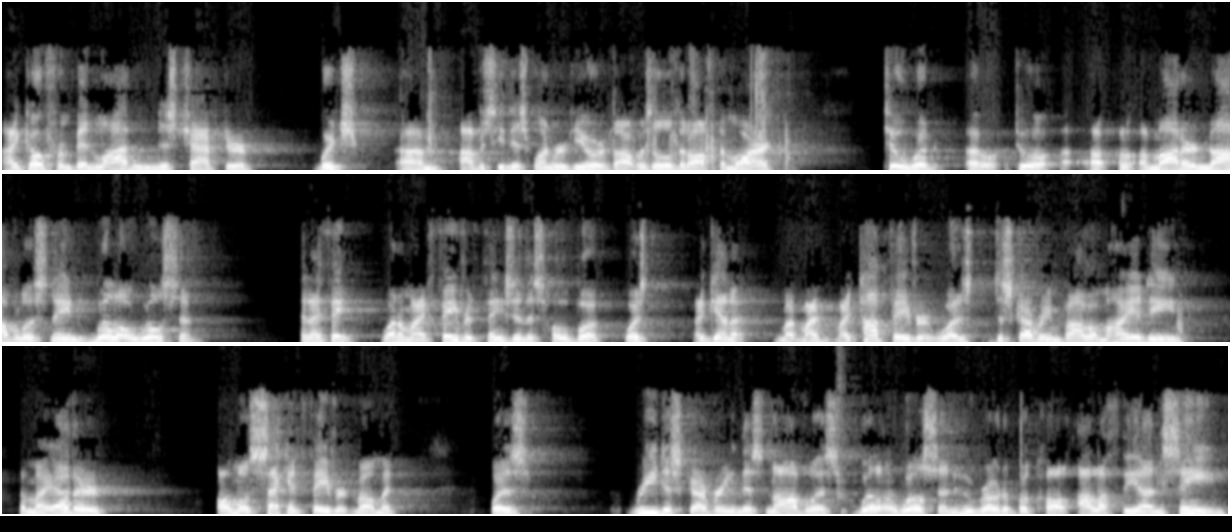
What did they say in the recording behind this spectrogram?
I go from bin Laden in this chapter, which um, obviously this one reviewer thought was a little bit off the mark, to, uh, to a, a, a modern novelist named Willow Wilson. And I think one of my favorite things in this whole book was, again, uh, my, my, my top favorite was discovering Baba Muhyiddin. But my other, almost second favorite moment was rediscovering this novelist, Willow Wilson, who wrote a book called Alif the Unseen.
